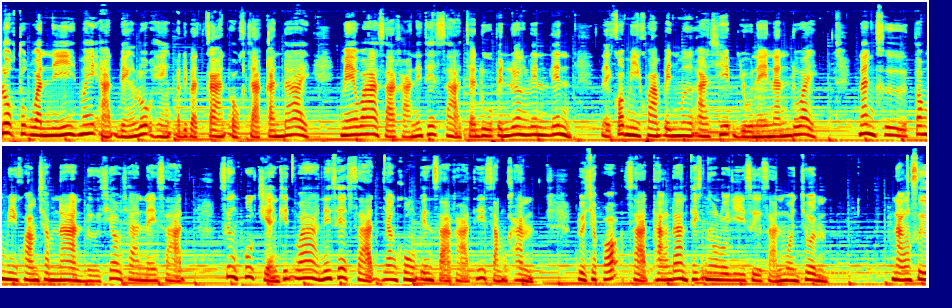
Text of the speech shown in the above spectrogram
โลกทุกวันนี้ไม่อาจแบ่งโลกแห่งปฏิบัติการออกจากกันได้ แม้ว่าสาขานิเทศศาสตร์จะดูเป็นเรื่องเล่นๆ แต่ก็มีความเป็นมืออาชีพอยู่ในนั้นด้วย นั่นคือต้องมีความชำนาญหรือเชี่ยวชาญในศาสตร์ ซึ่งผู้เขียนคิดว่านิเทศศาสตร์ยังคงเป็นสาขาที่สำคัญ โดยเฉพาะศาสตร์ทางด้านเทคโนโลยีสื่อสารมวลชน หนังสือ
